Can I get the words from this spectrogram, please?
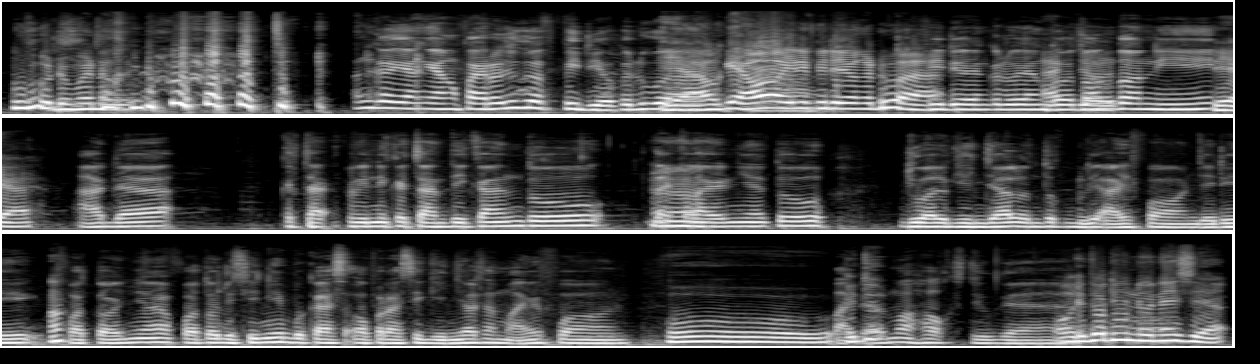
Uh, udah main enggak yang yang viral juga video kedua Ya, oke. Oh, ini video yang kedua. video yang kedua yang gue tonton nih Iya. ada keca- klinik kecantikan tuh tagline-nya tuh jual ginjal untuk beli iPhone. Jadi fotonya foto di sini bekas operasi ginjal sama iPhone. Oh, itu Padahal mah hoax juga. Oh, itu di Indonesia.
